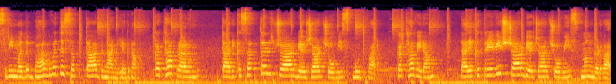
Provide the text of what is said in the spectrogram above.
શ્રીમદ ભાગવત સપ્તાહ જ્ઞાન. યજ્ઞ કથા પ્રારંભ, તારીખ સત્તર ચાર બે હજાર ચોવીસ બુધવાર. કથા વિરામ તારીખ ત્રેવીસ ચાર બે હજાર ચોવીસ, મંગળવાર.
